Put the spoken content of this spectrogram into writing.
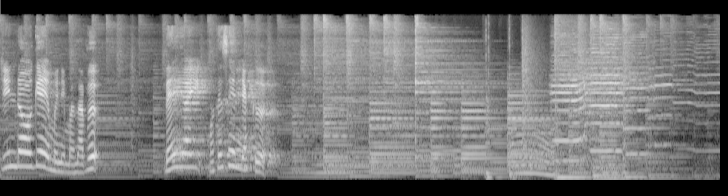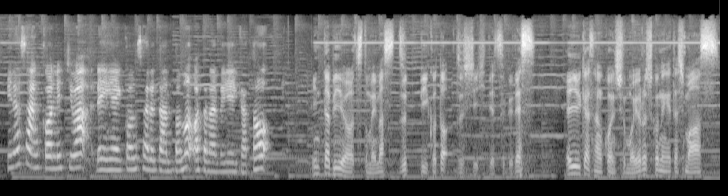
人狼ゲームに学ぶ。恋愛モテ戦略。皆さんこんにちは。恋愛コンサルタントの渡辺優香と。インタビューを務めます。ズッピーことズッシー秀嗣です。えゆいかさん今週もよろしくお願いいたします。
